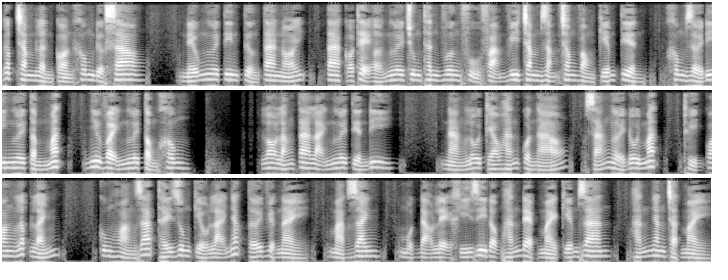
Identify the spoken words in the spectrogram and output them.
gấp trăm lần còn không được sao? Nếu ngươi tin tưởng ta nói, ta có thể ở ngươi trung thân vương phủ phạm vi trăm dặm trong vòng kiếm tiền, không rời đi ngươi tầm mắt, như vậy ngươi tổng không? Lo lắng ta lại ngươi tiền đi. Nàng lôi kéo hắn quần áo, sáng ngời đôi mắt, thủy quang lấp lánh. Cung hoàng giác thấy Dung Kiều lại nhắc tới việc này, mạc danh, một đạo lệ khí di động hắn đẹp mày kiếm gian, hắn nhăn chặt mày,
